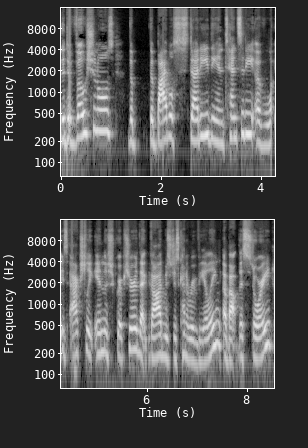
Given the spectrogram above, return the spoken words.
the devotionals, the Bible study, the intensity of what is actually in the scripture that God was just kind of revealing about this story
